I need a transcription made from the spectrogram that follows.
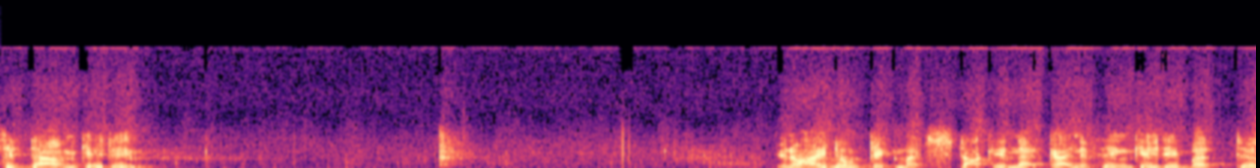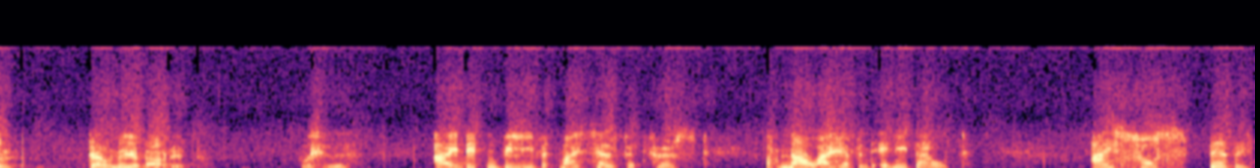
Sit down, Katie. You know, I don't take much stock in that kind of thing, Katie, but uh, tell me about it. Well, I didn't believe it myself at first, but now I haven't any doubt. I saw spirits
